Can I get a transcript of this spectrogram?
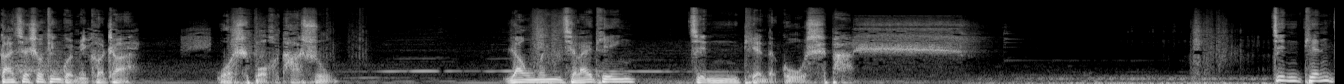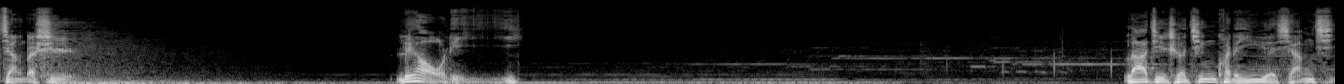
感谢收听《鬼魅客栈》，我是薄荷大叔，让我们一起来听今天的故事吧。今天讲的是料理。垃圾车轻快的音乐响起，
